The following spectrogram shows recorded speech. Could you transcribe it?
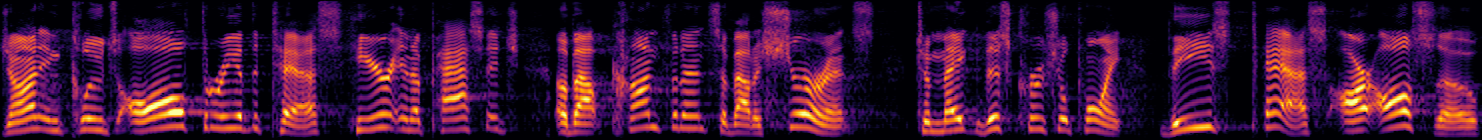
John includes all three of the tests here in a passage about confidence, about assurance, to make this crucial point. These tests are also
